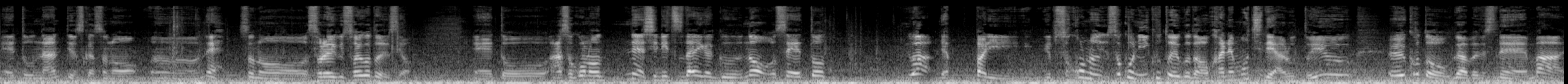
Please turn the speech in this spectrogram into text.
えっと、なんていうんですか、その、うんね、その、それ、そういうことですよ。えーと、あそこの、ね、私立大学の生徒はやっぱりそこのそこに行くということはお金持ちであるということがですね、まあ、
